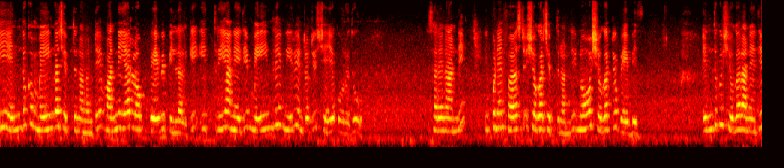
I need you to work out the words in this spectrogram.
ఈ ఎందుకు మెయిన్గా చెప్తున్నానంటే వన్ ఇయర్ లోపు బేబీ పిల్లలకి ఈ త్రీ అనేది మెయిన్లీ మీరు ఇంట్రడ్యూస్ చేయకూడదు. సరేనా అండి? ఇప్పుడు నేను ఫస్ట్ షుగర్ చెప్తున్నాను అండి నో షుగర్ టు బేబీస్. ఎందుకు షుగర్ అనేది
